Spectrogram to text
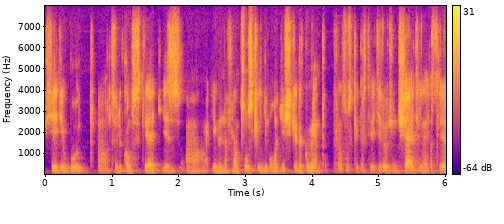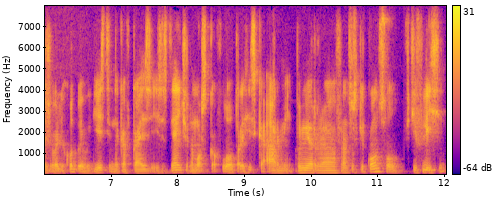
серии будет а, целиком состоять из а, именно французских дипломатических документов. Французские представители очень тщательно отслеживали ход боевых действий на Кавказе и состояние Черноморского флота, российской армии. Например, а, французский консул в Тифлисе,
